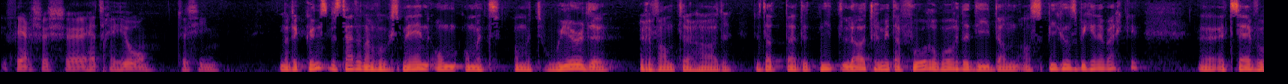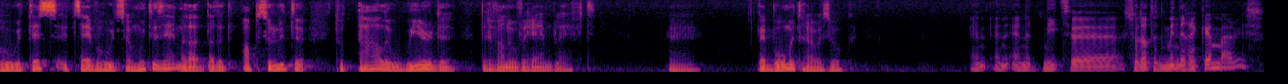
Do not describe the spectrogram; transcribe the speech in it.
versus uh, het geheel te zien. Maar de kunst bestaat er dan volgens mij in om, om, het, om het weirde ervan te houden. Dus dat, dat het niet louter metaforen worden die dan als spiegels beginnen werken, uh, het zij voor hoe het is, het zij voor hoe het zou moeten zijn, maar dat, dat het absolute, totale weirde ervan overeind blijft. Uh, bij bomen trouwens ook. En, en, en het niet, uh, zodat het minder herkenbaar is?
